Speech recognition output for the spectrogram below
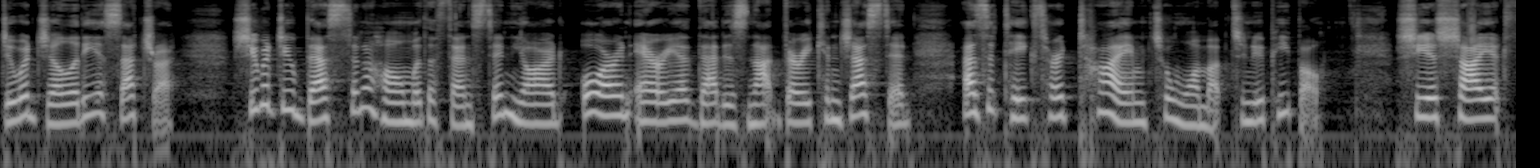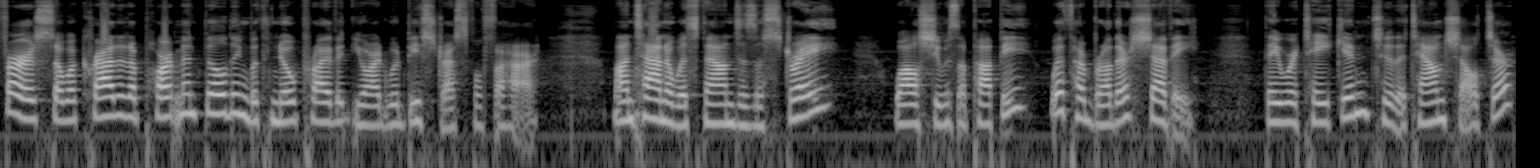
do agility, etc. She would do best in a home with a fenced in yard or an area that is not very congested, as it takes her time to warm up to new people. She is shy at first, so a crowded apartment building with no private yard would be stressful for her. Montana was found as a stray while she was a puppy with her brother Chevy. They were taken to the town shelter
